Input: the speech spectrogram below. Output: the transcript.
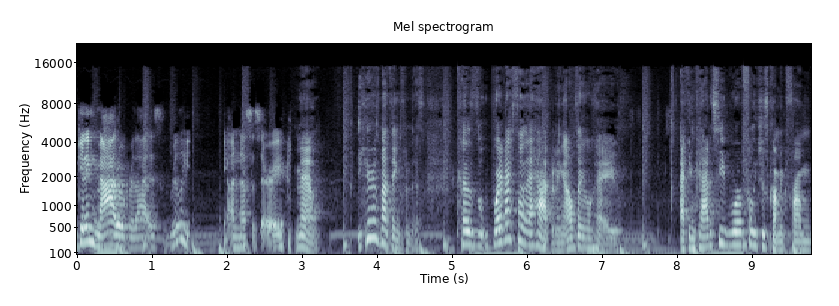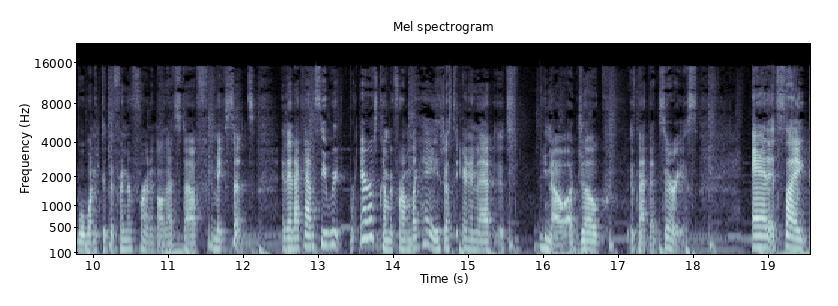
Getting mad over that is really unnecessary. Now, here's my thing from this. Because when I saw that happening, I was like, okay, I can kind of see where Felicia's coming from, we're wanting to defend her friend and all that mm-hmm. stuff. It makes sense. And then I kind of see where, where Era's coming from, like, hey, it's just the internet. It's, you know, a joke. It's not that serious. And it's like,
